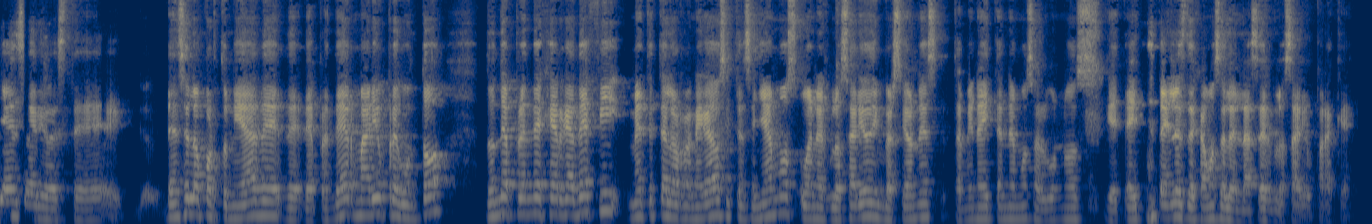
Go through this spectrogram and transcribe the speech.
ya, en serio, este, dense la oportunidad de, de, de, aprender. Mario preguntó, ¿dónde aprende jerga DeFi? Métete a los renegados y te enseñamos, o en el glosario de inversiones, también ahí tenemos algunos, ahí, les dejamos el enlace del glosario para que,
